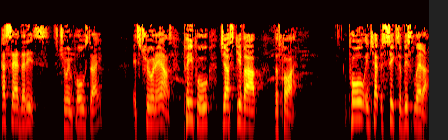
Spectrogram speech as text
How sad that is. It's true in Paul's day. It's true in ours. People just give up the fight. Paul, in chapter 6 of this letter,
